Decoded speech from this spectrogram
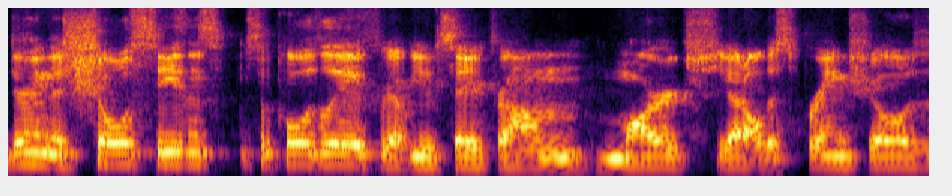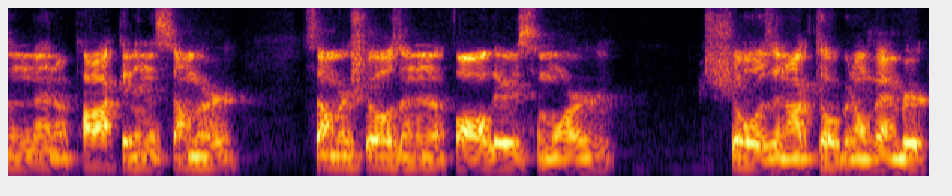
during the show seasons, supposedly, you'd say from March, you got all the spring shows and then a pocket in the summer, summer shows, and in the fall, there's some more shows in October, November.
